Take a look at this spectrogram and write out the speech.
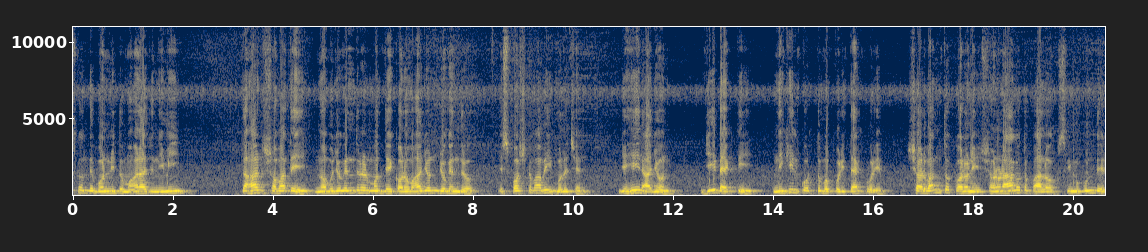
স্কন্ধে বর্ণিত মহারাজ নিমি তাহার সভাতে নবযোগেন্দ্রের মধ্যে করভাজন যোগেন্দ্র স্পষ্টভাবেই বলেছেন যে, হে রাজন, যে ব্যক্তি নিখিল কর্তব্য পরিত্যাগ করে সর্বান্তকরণে শরণাগত পালক শ্রী মুকুন্দের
